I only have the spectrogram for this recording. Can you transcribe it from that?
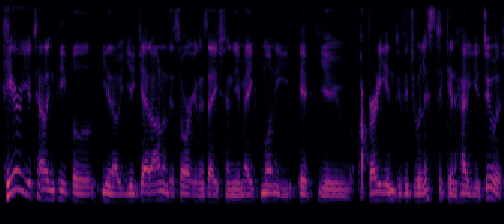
here you're telling people, you know, you get on in this organization you make money if you are very individualistic in how you do it.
